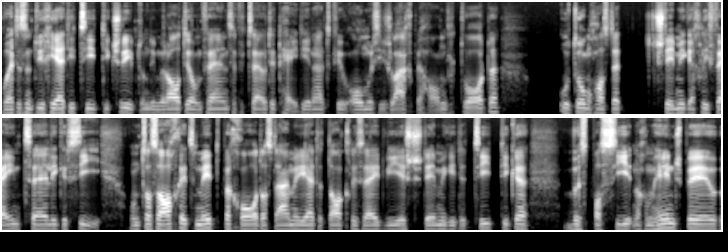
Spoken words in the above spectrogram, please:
Und hat das natürlich jede Zeitung geschrieben und im Radio und Fernsehen erzählt hat, haben die nicht das Gefühl, oh, wir sind schlecht behandelt worden. Und darum kann es dort die Stimmung ein bisschen feindseliger sein. Und so Sachen jetzt mitbekommen, dass der mir jeden Tag sagt, wie ist die Stimmung in den Zeitungen, was passiert nach dem Hinspiel.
